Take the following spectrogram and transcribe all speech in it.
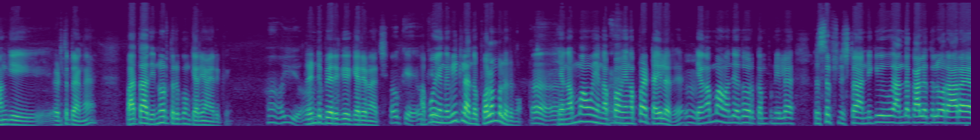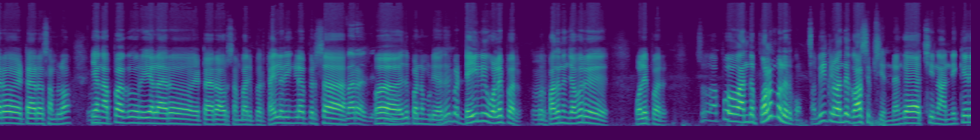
வாங்கி எடுத்துட்டாங்க. பார்த்தா அது இன்னொருத்தருக்கும் கரையம் இருக்குது ரெண்டு பேருக்கு கரையம் ஆச்சு. ஓகே அப்போது எங்கள் வீட்டில் அந்த புலம்பல் இருக்கும். எங்கள் அம்மாவும் எங்கள் அப்பாவும் எங்கள் அப்பா டைலரு ம். எங்கள் அம்மா வந்து ஏதோ ஒரு கம்பெனியில் ரிசப்ஷனிஸ்ட்டாக அன்றைக்கி அந்த காலத்தில் ஒரு ஆறாயிரம் எட்டாயிரம் சம்பளம். எங்கள் அப்பாவுக்கு ஒரு ஏழாயிரம் எட்டாயிரம் அவர் சம்பாதிப்பார். டைலரிங்கில் பெருசாக வராது. இது பண்ண முடியாது. பட் டெய்லி உழைப்பார். ஒரு. பதினஞ்சு அவர் உழைப்பார். ஸோ அப்போது அந்த புலம்பல் இருக்கும். வீட்டில் வந்து காசிப்ஸ் என்னங்க ஆச்சு? நான் அன்றைக்கே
